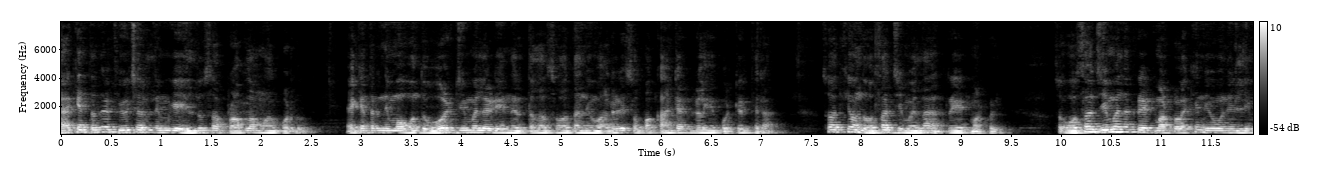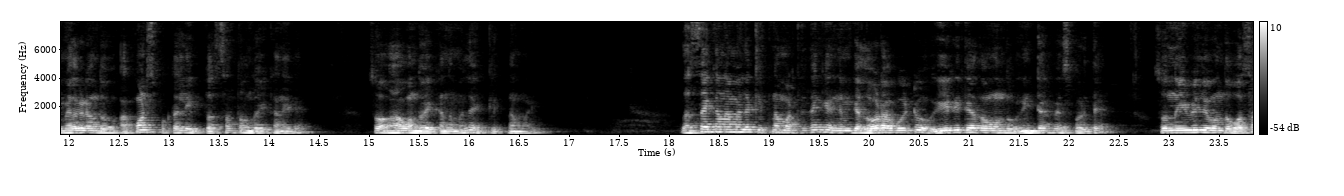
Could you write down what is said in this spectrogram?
ಯಾಕೆ ಅಂತಂದರೆ ಫ್ಯೂಚರಲ್ಲಿ ನಿಮಗೆ ಎಲ್ಲೂ ಸಹ ಪ್ರಾಬ್ಲಮ್ ಆಗಬಾರ್ದು. ಯಾಕೆಂದರೆ ನಿಮ್ಮ ಒಂದು ಓಲ್ಡ್ ಜಿಮೇಲ್ ಐ ಡಿ ಏನಿರುತ್ತಲ್ಲ ಸೊ ಅದನ್ನು ನೀವು ಆಲ್ರೆಡಿ ಸ್ವಲ್ಪ ಕಾಂಟ್ಯಾಕ್ಟ್ಗಳಿಗೆ ಕೊಟ್ಟಿರ್ತೀರ. ಸೊ ಅದಕ್ಕೆ ಒಂದು ಹೊಸ ಜಿಮೇಲ್ನ ಕ್ರಿಯೇಟ್ ಮಾಡ್ಕೊಳ್ಳಿ. ಸೊ ಹೊಸ ಜಿಮೇಲ್ನ ಕ್ರಿಯೇಟ್ ಮಾಡ್ಕೊಳ್ಳೋಕ್ಕೆ ನೀವು ಇಲ್ಲಿ ಮೇಲ್ಗಡೆ ಒಂದು ಅಕೌಂಟ್ಸ್ ಪಕ್ಕದಲ್ಲಿ ಪ್ಲಸ್ ಅಂತ ಒಂದು ಐಕಾನ್ ಇದೆ. ಸೊ ಆ ಒಂದು ಐಕಾನ್ ಮೇಲೆ ಕ್ಲಿಕ್ನ ಮಾಡಿ. ಪ್ಲಸ್ ಐಕಾನ ಮೇಲೆ ಕ್ಲಿಕ್ನ ಮಾಡ್ತಿದ್ದಂಗೆ ನಿಮಗೆ ಲೋಡ್ ಆಗಿಬಿಟ್ಟು ಈ ರೀತಿಯಾದ ಒಂದು ಇಂಟರ್ಫೇಸ್ ಬರುತ್ತೆ. ಸೊ ನೀವಿಲ್ಲಿ ಒಂದು ಹೊಸ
